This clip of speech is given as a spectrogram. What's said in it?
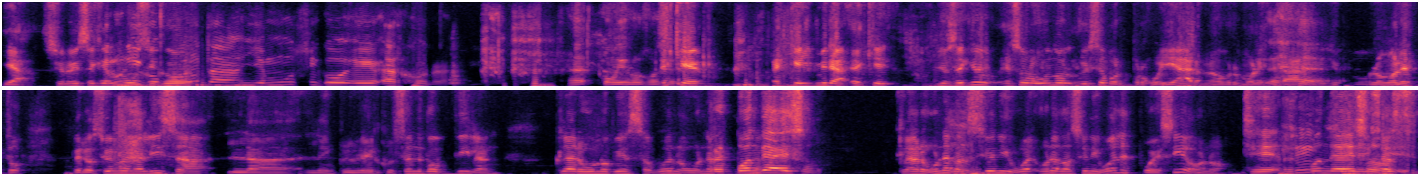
Ya, si uno dice que El es único músico, poeta y es músico es Arjona. Como dijo José. es que, es que, mira, es que yo sé que eso uno lo dice por, por huellar, ¿no? Por molestar, yo lo molesto, pero si uno analiza la, la inclu- la inclusión de Bob Dylan, claro, uno piensa, bueno, una, Responde una a eso. Claro, una canción igual, una canción igual es poesía, ¿o no? Sí, responde a eso. O sea, si,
